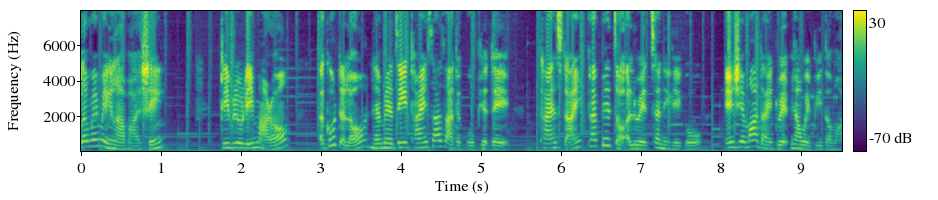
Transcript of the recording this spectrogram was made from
အားလုံးပဲမင်္ဂလာပါရှင်ဒီဗီဒီယိုလေးမှာတော့အခုတလောနာမည်ကြီးထိုင်းစားစာတစ်ခုဖြစ်တဲ့ထိုင်းစတိုင်ဖက်ဖစ်တော်အလွယ်ချက်နေလေးကိုအင်ရှင်မတိုင်အတွက်မျှဝေပေးတော့မှာ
